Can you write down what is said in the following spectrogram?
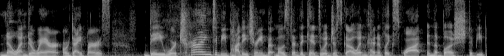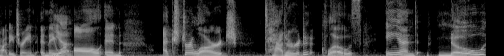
no underwear or diapers. They were trying to be potty trained, but most of the kids would just go and kind of like squat in the bush to be potty trained. And they Yeah. were all in extra large, tattered clothes and no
